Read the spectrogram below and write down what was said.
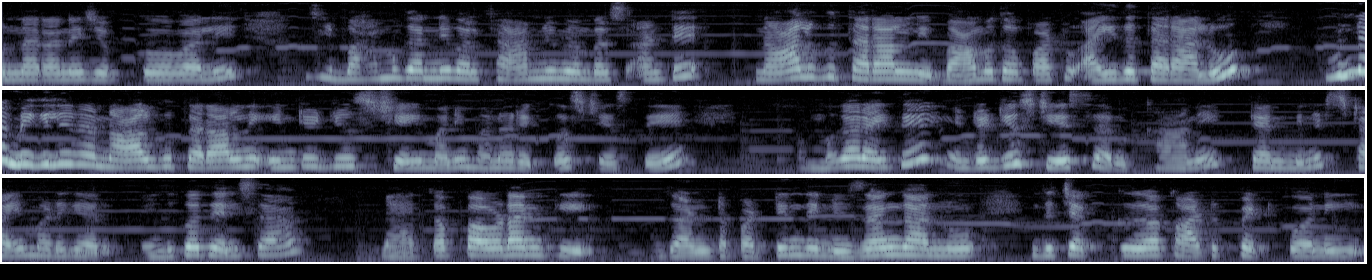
ఉన్నారనే చెప్పుకోవాలి. అసలు బామ్మగారిని వాళ్ళ ఫ్యామిలీ మెంబర్స్ అంటే నాలుగు తరాలని బామ్మతో పాటు ఐదు తరాలు. ఉన్న మిగిలిన నాలుగు తరాలని ఇంట్రడ్యూస్ చేయమని మనం రిక్వెస్ట్ చేస్తే అమ్మగారు అయితే ఇంట్రడ్యూస్ చేశారు. కానీ టెన్ మినిట్స్ టైం అడిగారు. ఎందుకో తెలుసా? మేకప్ అవ్వడానికి గంట పట్టింది నిజంగాను. ఇంత చక్కగా కాటుకు పెట్టుకొని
